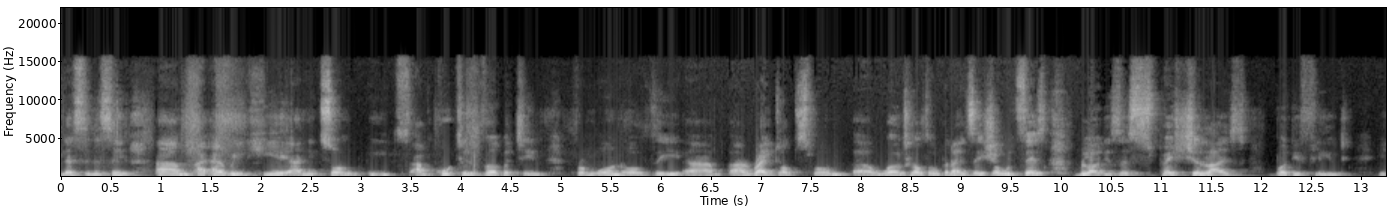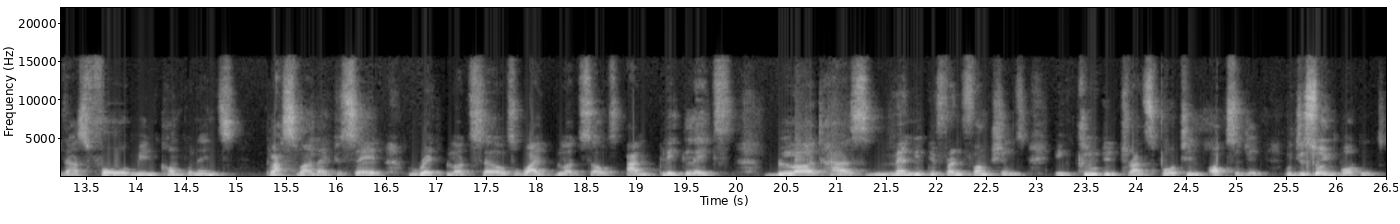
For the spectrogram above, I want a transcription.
let's say, let's say um, I, I read here, and it's on, it's I'm quoting verbatim from one of the um, uh, write-ups from uh, World Health Organization, which says blood is a specialized body fluid. It has four main components plasma, like you said, red blood cells, white blood cells, and platelets. Blood has many different functions, including transporting oxygen, which is so important,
